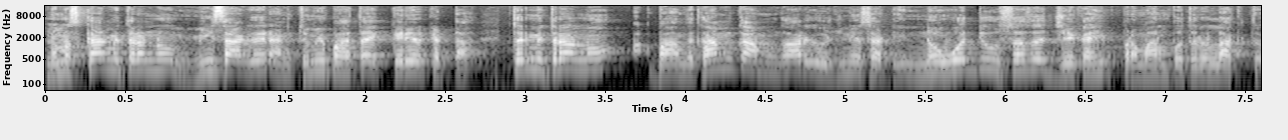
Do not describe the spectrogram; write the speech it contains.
नमस्कार मित्रांनो मी सागर आणि तुम्ही पाहताय करिअर कट्टा. तर मित्रांनो बांधकाम कामगार योजनेसाठी नव्वद दिवसाचं जे काही प्रमाणपत्र लागतं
